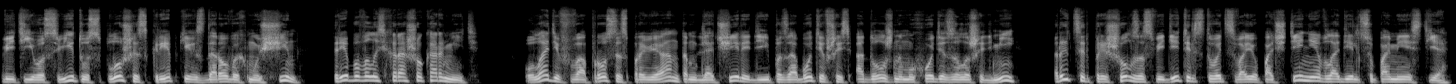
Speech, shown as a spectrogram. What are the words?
ведь его свиту сплошь из крепких здоровых мужчин требовалось хорошо кормить. Уладив вопросы с провиантом для челяди и позаботившись о должном уходе за лошадьми, рыцарь пришел засвидетельствовать свое почтение владельцу поместья.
